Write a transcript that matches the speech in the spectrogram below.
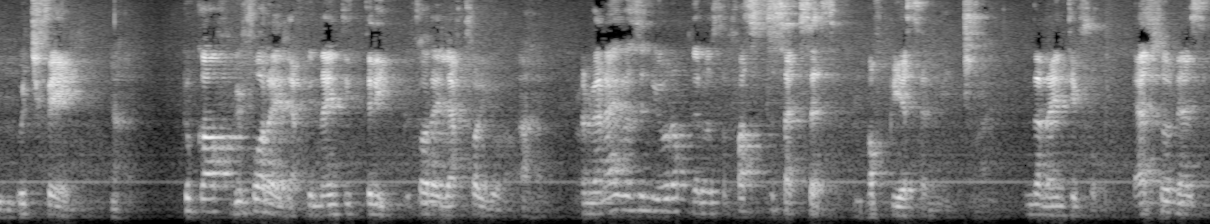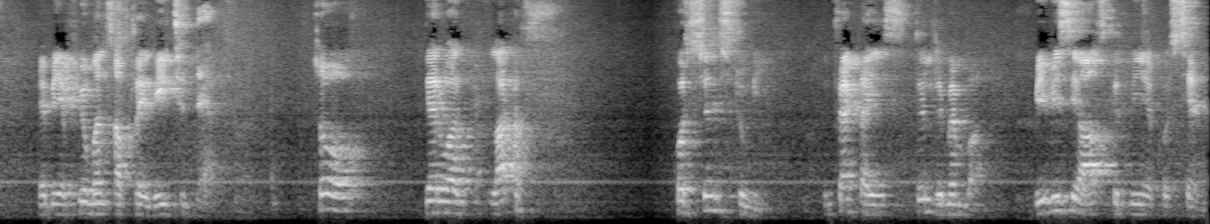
Mhm. which failed, Uh-huh. took off before I left in '93. Before I left for Europe. Uh-huh. And when I was in Europe, there was the first success of PSLV in the 94, as soon as maybe a few months after I reached there. So there were a lot of questions to me. In fact, I still remember BBC asked me a question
